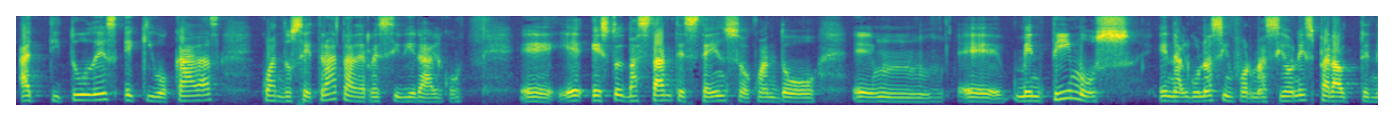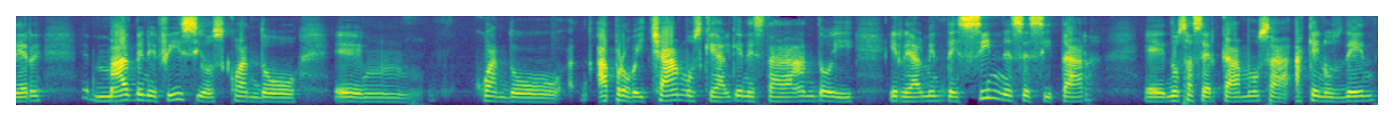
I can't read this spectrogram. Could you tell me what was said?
actitudes equivocadas cuando se trata de recibir algo. Eh, e, esto es bastante extenso cuando em, eh, mentimos en algunas informaciones para obtener más beneficios, cuando, em, cuando aprovechamos que alguien está dando y, realmente sin necesitar eh, nos acercamos a, a que nos den.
